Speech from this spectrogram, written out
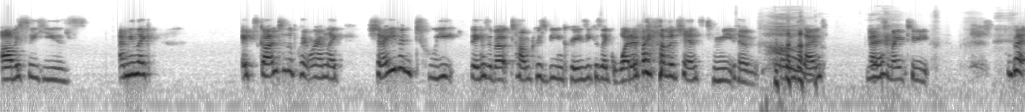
obviously he's. I mean, like, it's gotten to the point where I'm like, should I even tweet things about Tom Cruise being crazy? Because like, what if I have a chance to meet him on signed? That's Yeah. my tweet. But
